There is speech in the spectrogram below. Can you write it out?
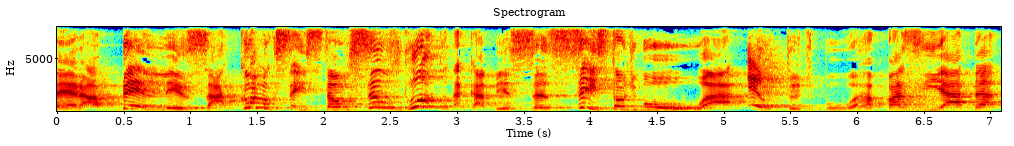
galera, beleza? Como que vocês estão? Seus loucos da cabeça, vocês estão de boa? Eu tô de boa, rapaziada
